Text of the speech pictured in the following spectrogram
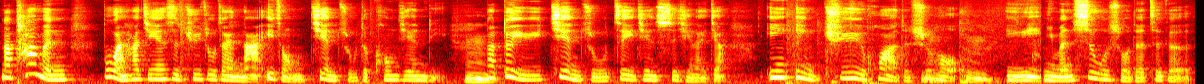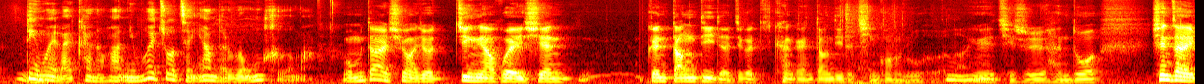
那他们不管他今天是居住在哪一种建筑的空间里，嗯，那对于建筑这件事情来讲。因应区域化的时候，嗯，嗯，以你们事务所的这个定位来看的话，嗯，你们会做怎样的融合吗？我们当然希望就尽量会先跟当地的这个看看当地的情况如何了，嗯，因为其实很多现在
